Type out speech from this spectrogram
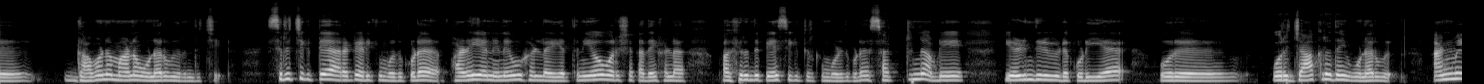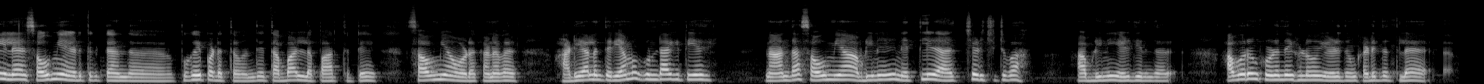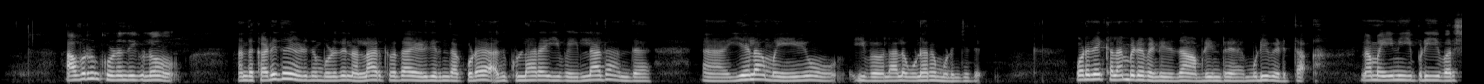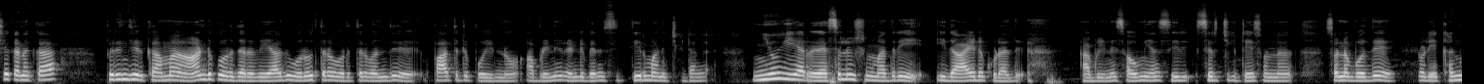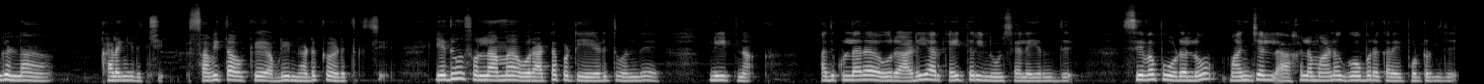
கவனமான உணர்வு இருந்துச்சு. சிரிச்சுக்கிட்டே அரட்டை அடிக்கும்போது கூட பழைய நினைவுகளில் எத்தனையோ வருஷ கதைகளை பகிர்ந்து பேசிக்கிட்டு இருக்கும்பொழுது கூட சட்டுன்னு அப்படியே எழுந்திருவிடக்கூடிய ஒரு ஒரு ஜாக்கிரதை உணர்வு. அண்மையில் சௌமியா எடுத்துக்கிட்ட அந்த புகைப்படத்தை வந்து தபாலில் பார்த்துட்டு சௌமியாவோட கணவர் அடையாளம் தெரியாமல் குண்டாகிட்டே நான் தான் சௌமியா அப்படின்னு நெத்தியில் அச்சடிச்சிட்டு வா. அப்படின்னு எழுதியிருந்தார். அவரும் குழந்தைகளும் எழுதும் கடிதத்தில் அவரும் குழந்தைகளும் அந்த கடிதம் எழுதும் பொழுது நல்லா இருக்கிறதா எழுதியிருந்தா கூட அதுக்குள்ளார இவ இல்லாத அந்த இயலாமையையும் இவளால் உணர முடிஞ்சுது. உடனே கிளம்பிட வேண்டியது தான் அப்படின்ற முடிவு எடுத்தா. நம்ம இனி இப்படி வருஷக்கணக்காக பிரிஞ்சு இருக்காமல் ஆண்டுக்கு ஒரு தடவையாவது ஒருத்தரை ஒருத்தர் வந்து பார்த்துட்டு போயிடணும் அப்படின்னு ரெண்டு பேரும் தீர்மானிச்சுக்கிட்டாங்க. நியூ இயர் ரெசல்யூஷன் மாதிரி இது ஆகிடக்கூடாது அப்படின்னு சௌமியா சிரி சிரிச்சுக்கிட்டே சொன்ன சொன்னபோது என்னுடைய கண்கள்லாம் கலங்கிடுச்சு. சவிதாவுக்கு அப்படியே நடுக்கம் எடுத்துக்கிச்சு. எதுவும் சொல்லாமல் ஒரு அட்டைப்பட்டியை எடுத்து வந்து நீட்டினா. அதுக்குள்ளார ஒரு அடையார் கைத்தறி நூல் சேலை இருந்தது. சிவப்பு உடலும் மஞ்சள் அகலமான கோபுரக்கரை போட்டிருந்தது.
